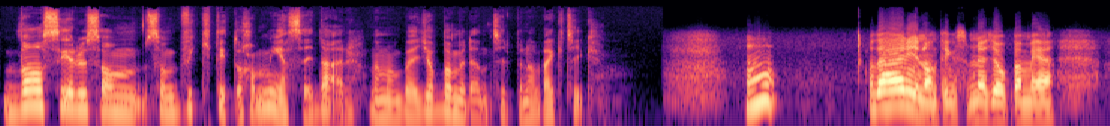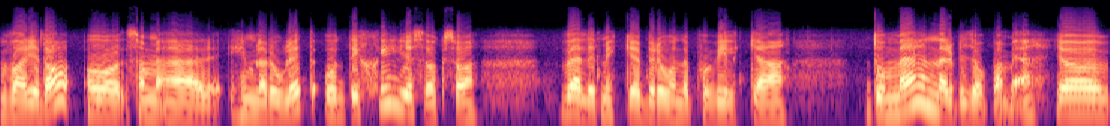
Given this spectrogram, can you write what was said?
vad ser du som, som viktigt att ha med sig där när man börjar jobba med den typen av verktyg? Mm. Och det här är ju någonting som jag jobbar med varje dag och som är himla roligt. Och det skiljer sig också väldigt mycket beroende på vilka domäner vi jobbar med. Jag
